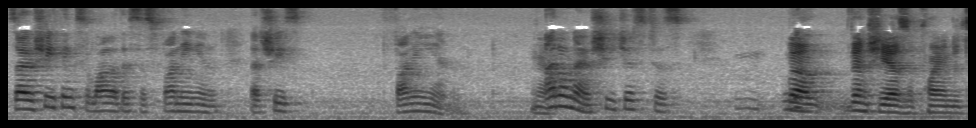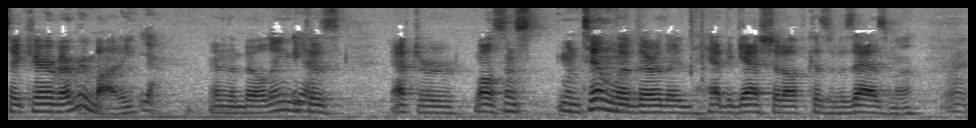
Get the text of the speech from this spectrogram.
So she thinks a lot of this is funny and that she's funny and Yeah. I don't know. She just is. Well, then she has a plan to take care of everybody Yeah. in the building Yeah. because after, well, since when Tim lived there, they had the gas shut off because of his asthma. Right.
